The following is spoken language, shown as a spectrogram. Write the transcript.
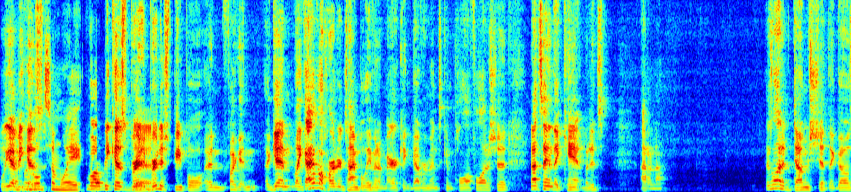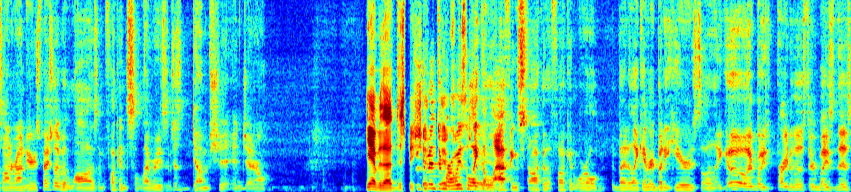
Well, It yeah, because- holds some weight. Well, because Brit- Yeah. British people and fucking again, like I have a harder time believing American governments can pull off a lot of shit. Not saying they can't, but it's I don't know. There's a lot of dumb shit that goes on around here, especially with laws and fucking celebrities and just dumb shit in general. Yeah, but that'd just be shit. They are always like the laughing stock of the fucking world, but like everybody hears like, oh, everybody's afraid of us, everybody's this,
